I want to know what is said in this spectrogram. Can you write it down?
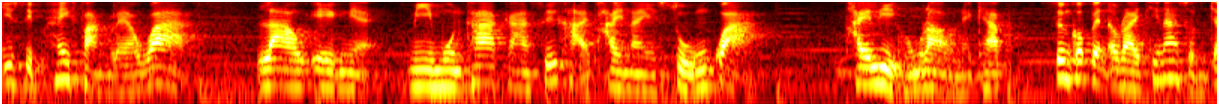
2020 ให้ฟังแล้วว่าลาวเองเนี่ยมีมูลค่าการซื้อขายภายในสูงกว่าไทยลีกของเรานะครับซึ่งก็เป็นอะไรที่น่าสนใจ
